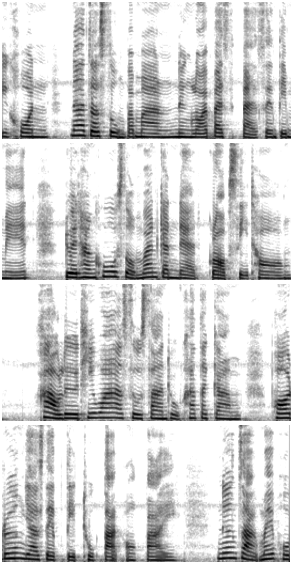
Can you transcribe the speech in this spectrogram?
อีกคนน่าจะสูงประมาณ 188 เซนติเมตร โดยทั้งคู่สวมแว่นกันแดดกรอบสีทอง ข่าวลือที่ว่าซูซานถูกฆาตกรรม เพราะเรื่องยาเสพติดถูกตัดออกไป เนื่องจากไม่พบ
